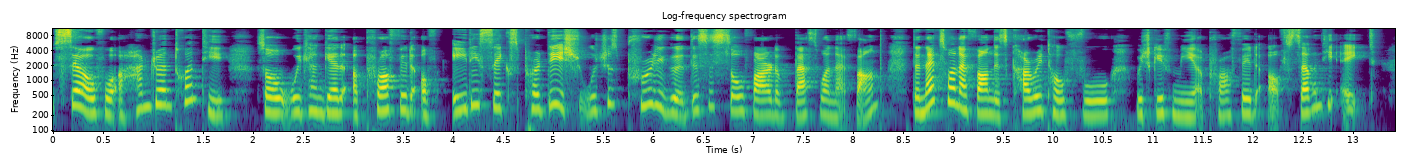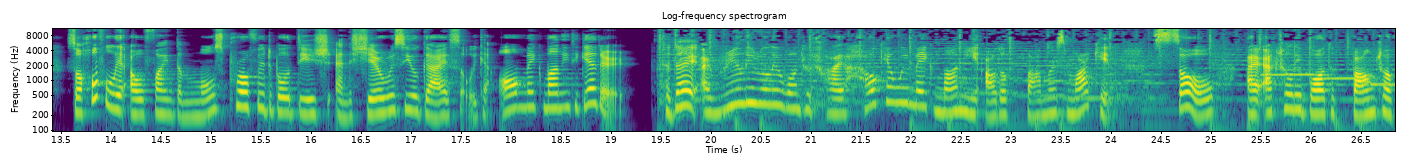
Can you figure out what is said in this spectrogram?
sell for 120. So we can get a profit of 86 per dish, which is pretty good. This is so far the best one I found. The next one I found is curry tofu, which gives me a profit of 78. So hopefully I'll find the most profitable dish and share with you guys so we can all make money together. Today, I really really want to try how can we make money out of farmer's market. So I actually bought a bunch of,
